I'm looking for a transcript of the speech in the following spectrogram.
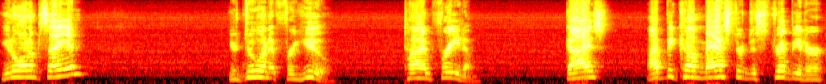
You know what I'm saying? You're doing it for you. Time freedom. Guys, I've become master distributor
